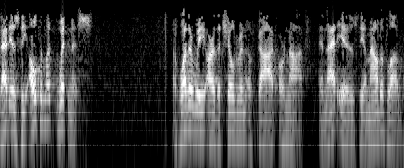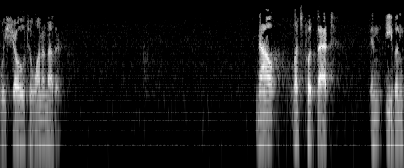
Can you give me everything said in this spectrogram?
That is the ultimate witness of whether we are the children of God or not, and that is the amount of love we show to one another. Now, let's put that in even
